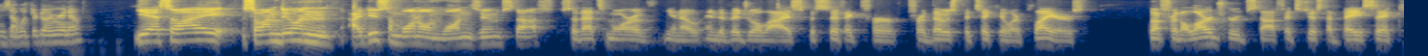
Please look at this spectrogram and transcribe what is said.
is that what they're doing right now yeah, so I so I'm doing I do some one-on-one Zoom stuff. So that's more of, you know, individualized specific for for those particular players. But for the large group stuff, it's just a basic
